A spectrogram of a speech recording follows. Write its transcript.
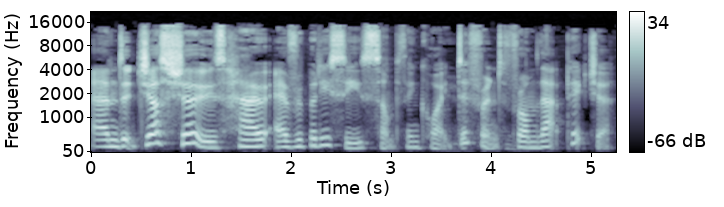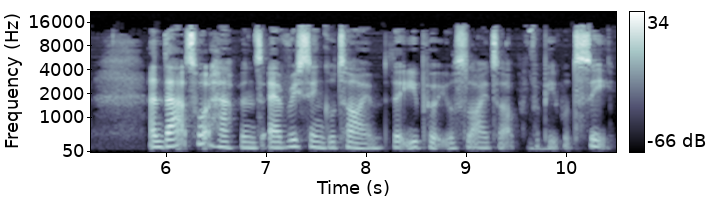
And it just shows how everybody sees something quite different from that picture. And that's what happens every single time that you put your slides up for mm-hmm. people to see.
